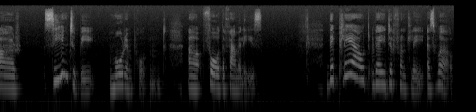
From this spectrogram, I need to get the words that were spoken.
are seen to be more important uh, for the families, they play out very differently as well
